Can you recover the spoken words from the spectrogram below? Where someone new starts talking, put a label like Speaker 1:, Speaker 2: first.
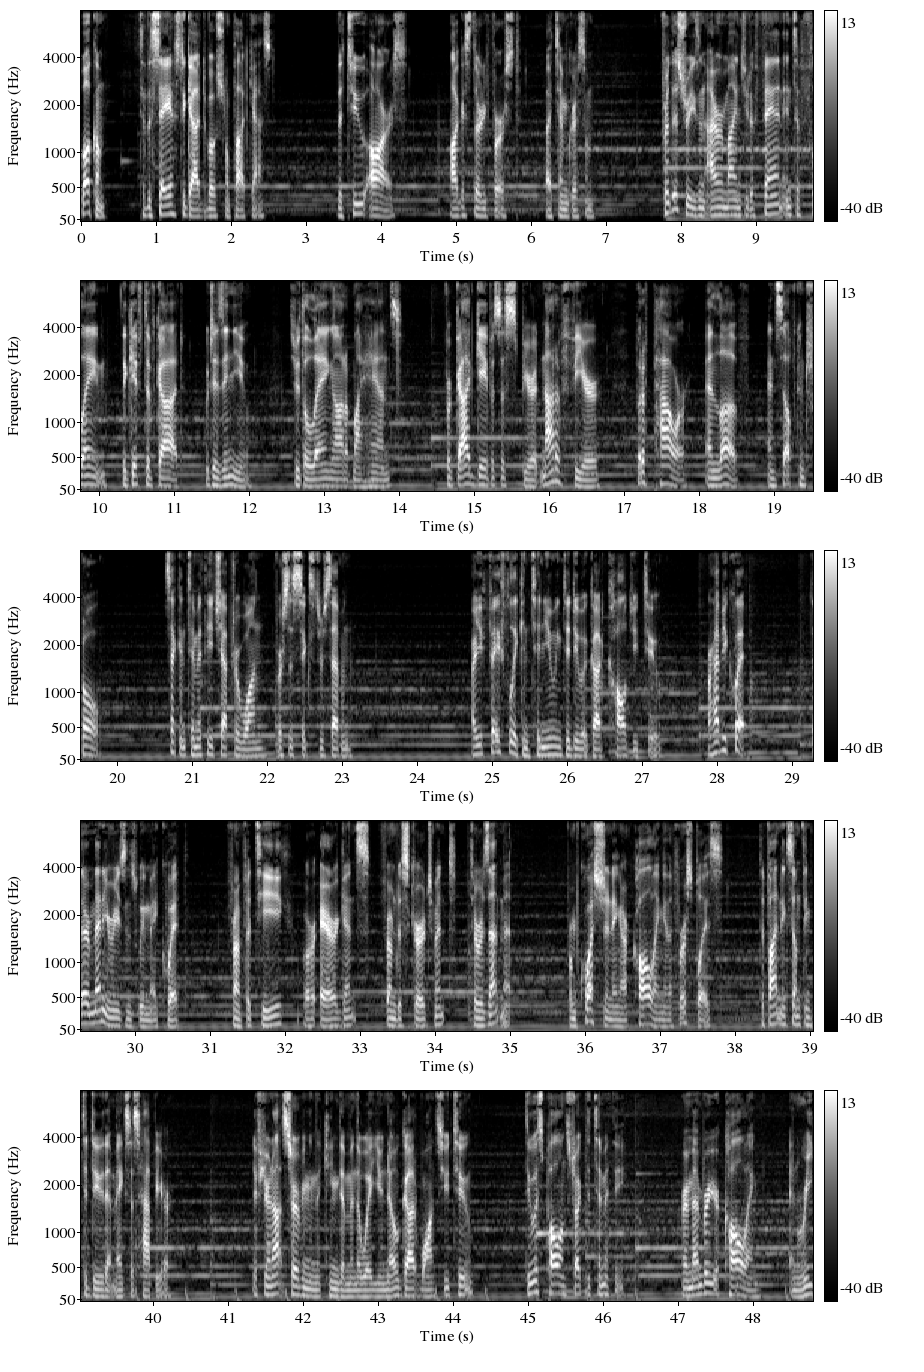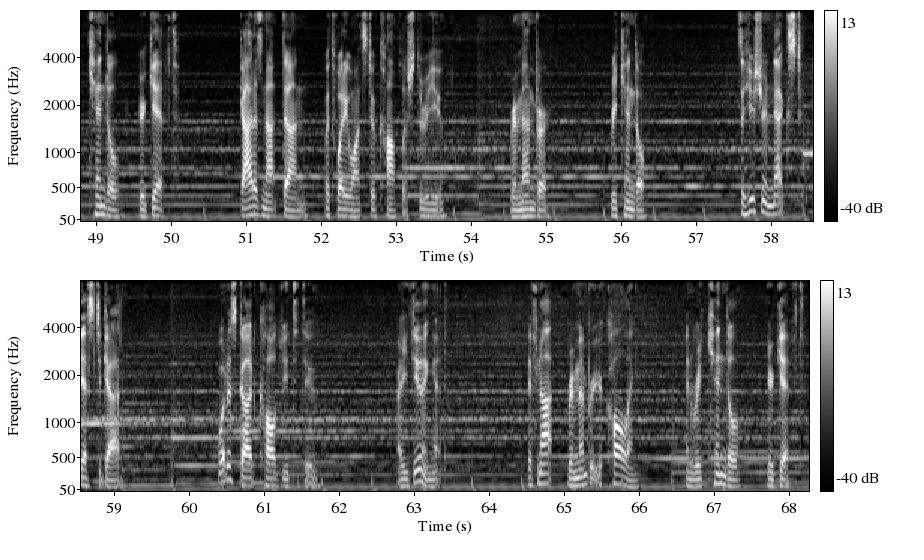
Speaker 1: Welcome to the Say Yes to God devotional podcast. The Two R's, August 31st, by Tim Grissom. For this reason, I remind you to fan into flame the gift of God which is in you through the laying on of my hands. For God gave us a spirit not of fear, but of power and love and self-control. 2 Timothy chapter 1 verses 6 through 7. Are you faithfully continuing to do what God called you to, or have you quit? There are many reasons we may quit from fatigue or arrogance, from discouragement to resentment, from questioning our calling in the first place to finding something to do that makes us happier. If you're not serving in the kingdom in the way you know God wants you to, do as Paul instructed Timothy remember your calling and rekindle your gift. God is not done with what he wants to accomplish through you. Remember, rekindle. So here's your next yes to God. What has God called you to do? Are you doing it? If not, remember your calling and rekindle your gift.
